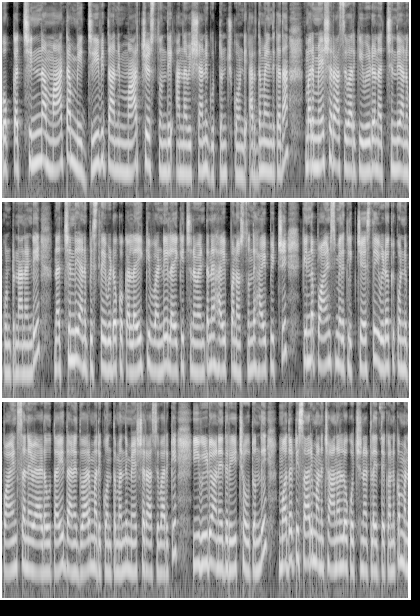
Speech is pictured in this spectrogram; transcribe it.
ఒక్క చిన్న మాట మీ జీవితాన్ని మార్చేస్తుంది అన్న విషయాన్ని గుర్తుంచుకోండి. అర్థమైంది కదా? మరి మేషరాశి వారికి ఈ వీడియో నచ్చింది అనుకుంటున్నానండి. నచ్చింది అనిపిస్తే ఈ వీడియోకి ఒక లైక్ ఇవ్వండి. లైక్ ఇచ్చిన వెంటనే హైప్ అని వస్తుంది. హైప్ ఇచ్చి కింద పాయింట్స్ మీద క్లిక్ చేస్తే ఈ వీడియో వీడియోకి కొన్ని పాయింట్స్ అనేవి యాడ్ అవుతాయి. దాని ద్వారా మరి కొంతమంది మేషరాశి వారికి ఈ వీడియో అనేది రీచ్ అవుతుంది. మొదటిసారి మన ఛానల్లోకి వచ్చినట్లయితే కనుక మన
